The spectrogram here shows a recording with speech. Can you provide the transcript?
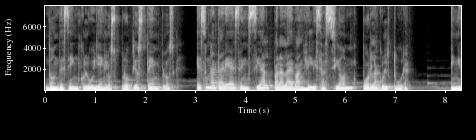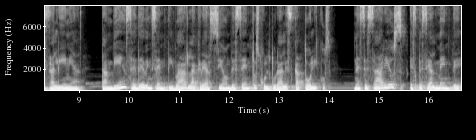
donde se incluyen los propios templos, es una tarea esencial para la evangelización por la cultura. En esa línea, también se debe incentivar la creación de centros culturales católicos, necesarios especialmente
